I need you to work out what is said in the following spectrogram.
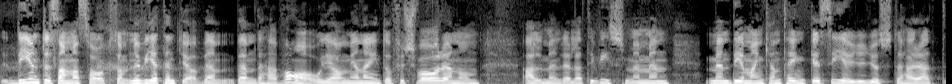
Det är ju inte samma sak som, nu vet inte jag vem, vem det här var och jag menar inte att försvara någon allmän relativism, men, men det man kan tänka sig är ju just det här att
